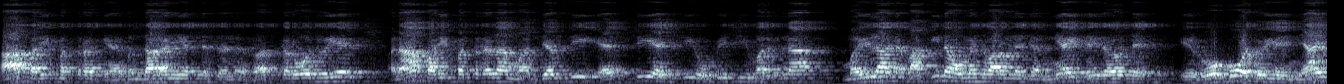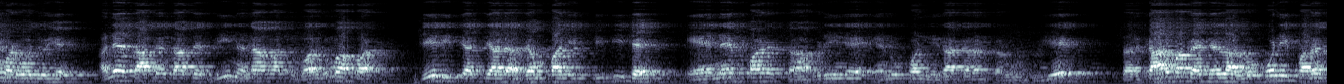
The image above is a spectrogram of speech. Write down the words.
આ પરિપત્ર ગેરબંધારણીય છે, તેને રદ કરવો જોઈએ. અને આ પરિપત્રના માધ્યમથી એસસી એસટી ઓબીસી વર્ગના મહિલા અને બાકીના ઉમેદવારોને જે અન્યાય થઈ રહ્યો છે, એ રોકવો જોઈએ, ન્યાય મળવો જોઈએ. અને સાથે સાથે બિન અનામત વર્ગમાં પણ જે રીતે અત્યારે અજંપાની સ્થિતિ છે, એને પણ સાંભળીને એનું પણ નિરાકરણ કરવું જોઈએ. સરકારમાં બેઠેલા લોકોની ફરજ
